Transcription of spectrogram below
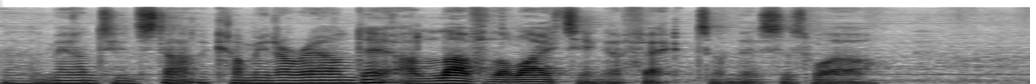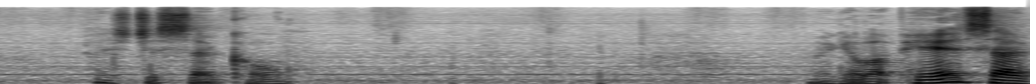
The mountain's starting to come in around it. I love the lighting effect on this as well. It's just so cool. We go up here. So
